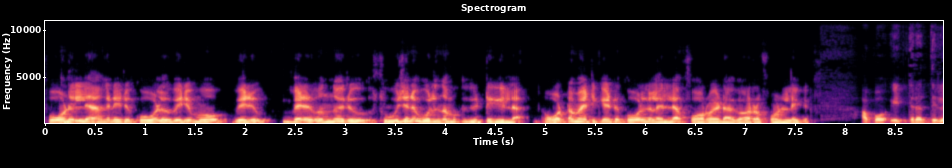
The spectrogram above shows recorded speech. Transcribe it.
ഫോണിൽ അങ്ങനെ ഒരു കോൾ വരുമോ വരും വരുമെന്നൊരു സൂചന പോലും നമുക്ക് കിട്ടുകയില്ല. ഓട്ടോമാറ്റിക്കായിട്ട് കോളുകളെല്ലാം ഫോർവേഡ് ആകും അവരുടെ ഫോണിലേക്ക്. അപ്പോൾ ഇത്തരത്തിൽ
